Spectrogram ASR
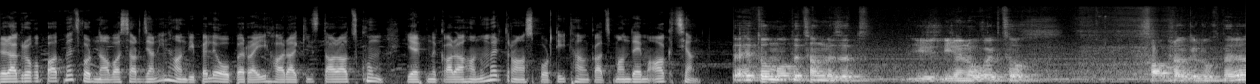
Լրագրողը պատմեց, որ Նավասարդյանին հանդիպել է օպերայի հարակից տարածքում, երբ նկարահանում էր տրանսպորտի թանկացման դեմ ակցիան։ Հետո մոտեցան մեզ այդ իրեն ուղեկցող սափրագլուխները,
